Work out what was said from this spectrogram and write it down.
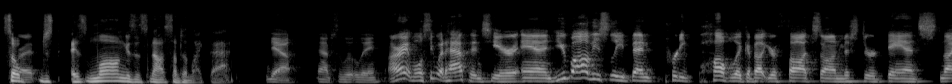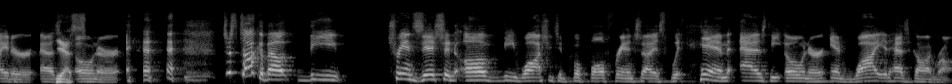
So right. just as long as it's not something like that. Yeah. Absolutely. All right, we'll see what happens here. And you've obviously been pretty public about your thoughts on Mr. Dan Snyder as yes. an owner. Just talk about the transition of the Washington football franchise with him as the owner and why it has gone wrong.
